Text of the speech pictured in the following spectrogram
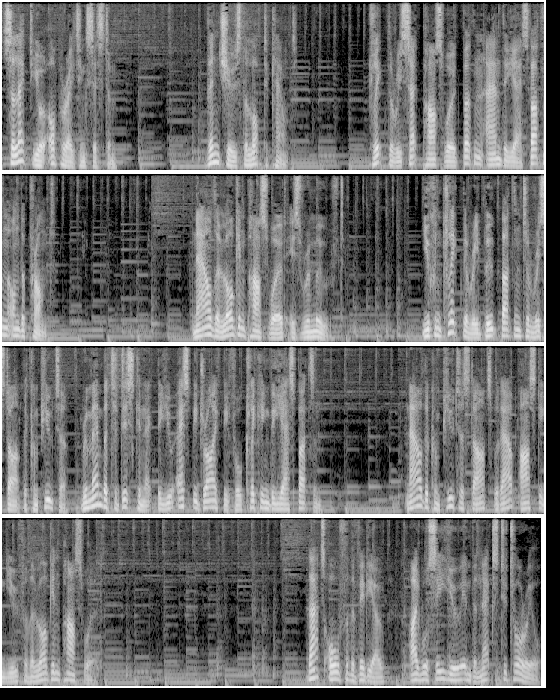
Select your operating system. Then choose the locked account. Click the Reset Password button and the Yes button on the prompt. Now the login password is removed. You can click the Reboot button to restart the computer. Remember to disconnect the USB drive before clicking the Yes button. Now the computer starts without asking you for the login password. That's all for the video. I will see you in the next tutorial.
